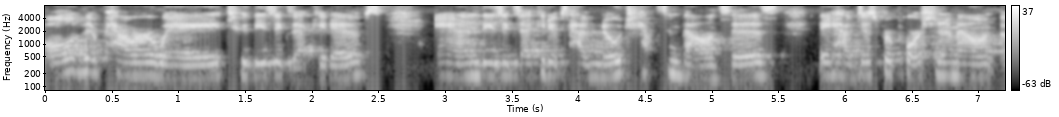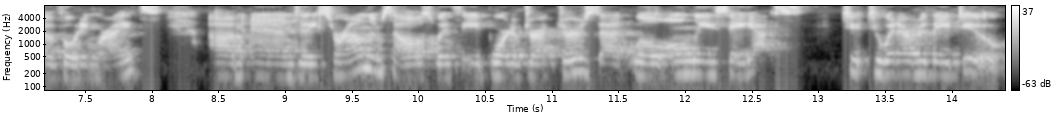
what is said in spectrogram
all of their power away to these executives and these executives have no checks and balances. They have disproportionate amount of voting rights um, and they surround themselves with a board of directors that will only say yes to, to whatever they do.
